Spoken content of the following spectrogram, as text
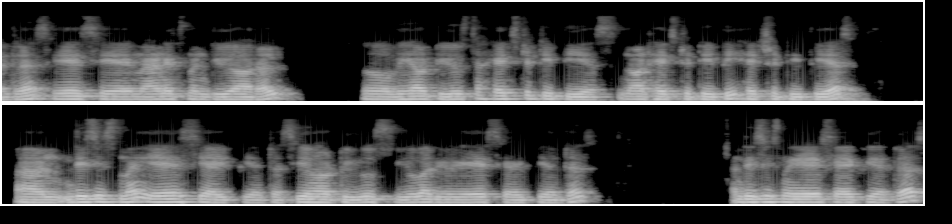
address ASA management URL so we have to use the HTTPS not HTTP HTTPS and this is my ASA IP address. You have to use your, your ASA IP address. And this is my ASA IP address.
